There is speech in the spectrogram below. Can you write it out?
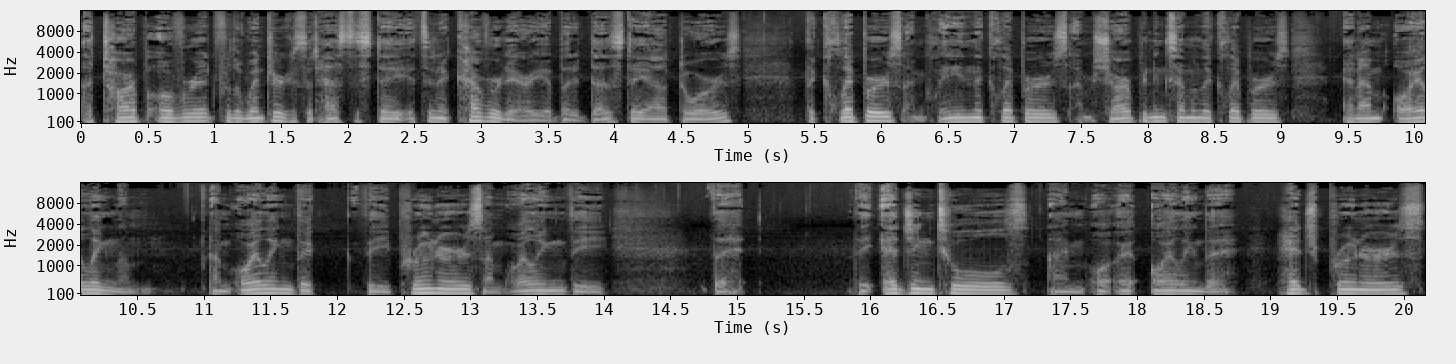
a, tarp over it for the winter because it has to stay. It's in a covered area, but it does stay outdoors. The clippers, I'm cleaning the clippers. I'm sharpening some of the clippers, and I'm oiling them. I'm oiling the the pruners. I'm oiling the the the edging tools. I'm oiling the hedge pruners,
